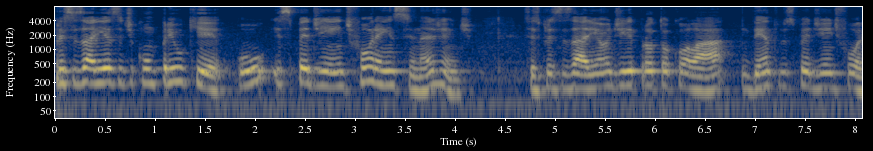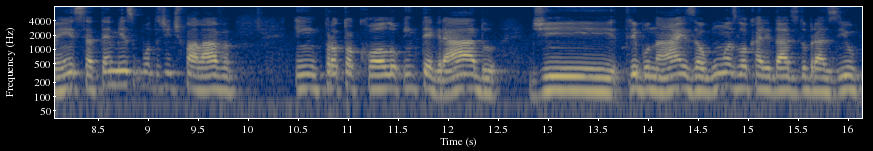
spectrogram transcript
precisaria-se de cumprir o que? O expediente forense, né, gente? Vocês precisariam de protocolar dentro do expediente forense, até mesmo quando a gente falava em protocolo integrado de tribunais, algumas localidades do Brasil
